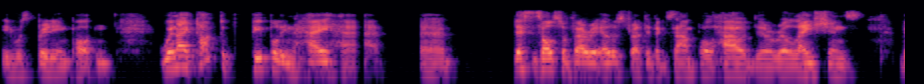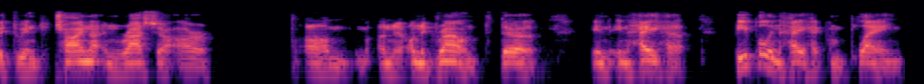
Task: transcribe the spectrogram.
it was pretty important. When I talk to people in Heihe, uh, this is also a very illustrative example how the relations between China and Russia are um, on, on the ground there in, in Heihe, people in Heihe complained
